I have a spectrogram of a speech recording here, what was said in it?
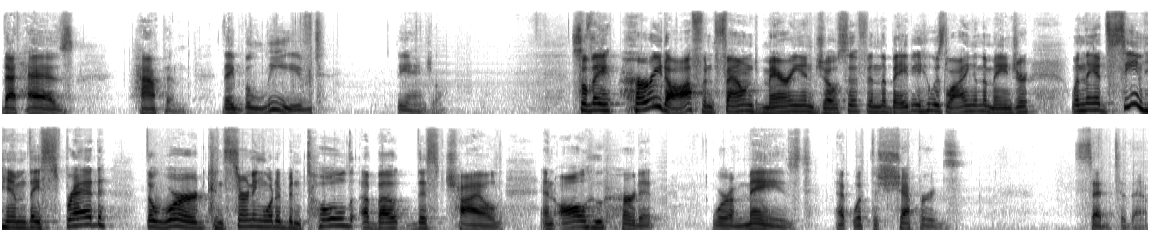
that has happened. They believed the angel. So they hurried off and found Mary and Joseph and the baby who was lying in the manger. When they had seen him, they spread the word concerning what had been told about this child, and all who heard it were amazed at what the shepherds said to them.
